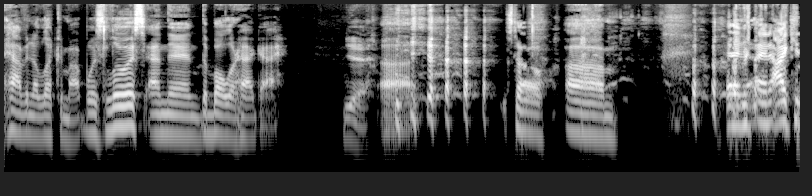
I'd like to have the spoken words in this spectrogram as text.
having to look them up. Was Lewis and then the bowler hat guy. Yeah. Uh, So, um, and and I can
